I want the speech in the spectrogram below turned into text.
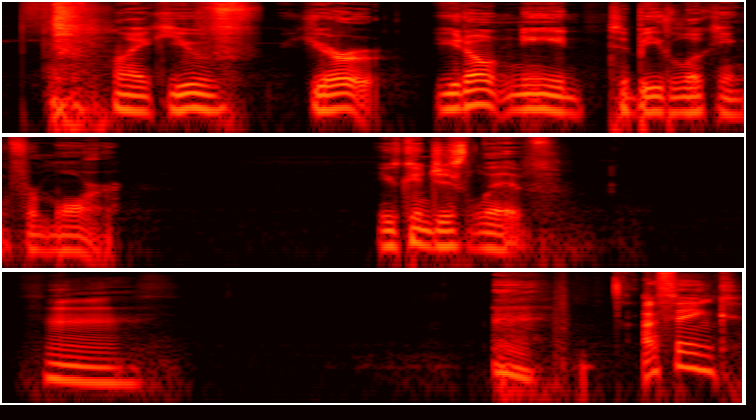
like you've you're you don't need to be looking for more. You can just live. Hmm. I think,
